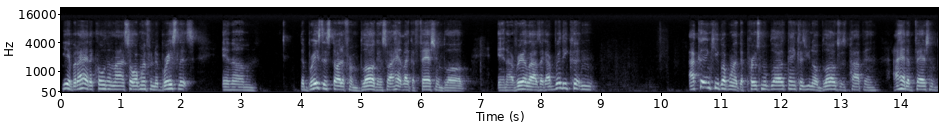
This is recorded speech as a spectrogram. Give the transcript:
yeah. But I had a clothing line, so I went from the bracelets, and um, the bracelets started from blogging. So I had like a fashion blog, and I realized like I really couldn't, I couldn't keep up on like the personal blog thing because you know blogs was popping. I had a fashion,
